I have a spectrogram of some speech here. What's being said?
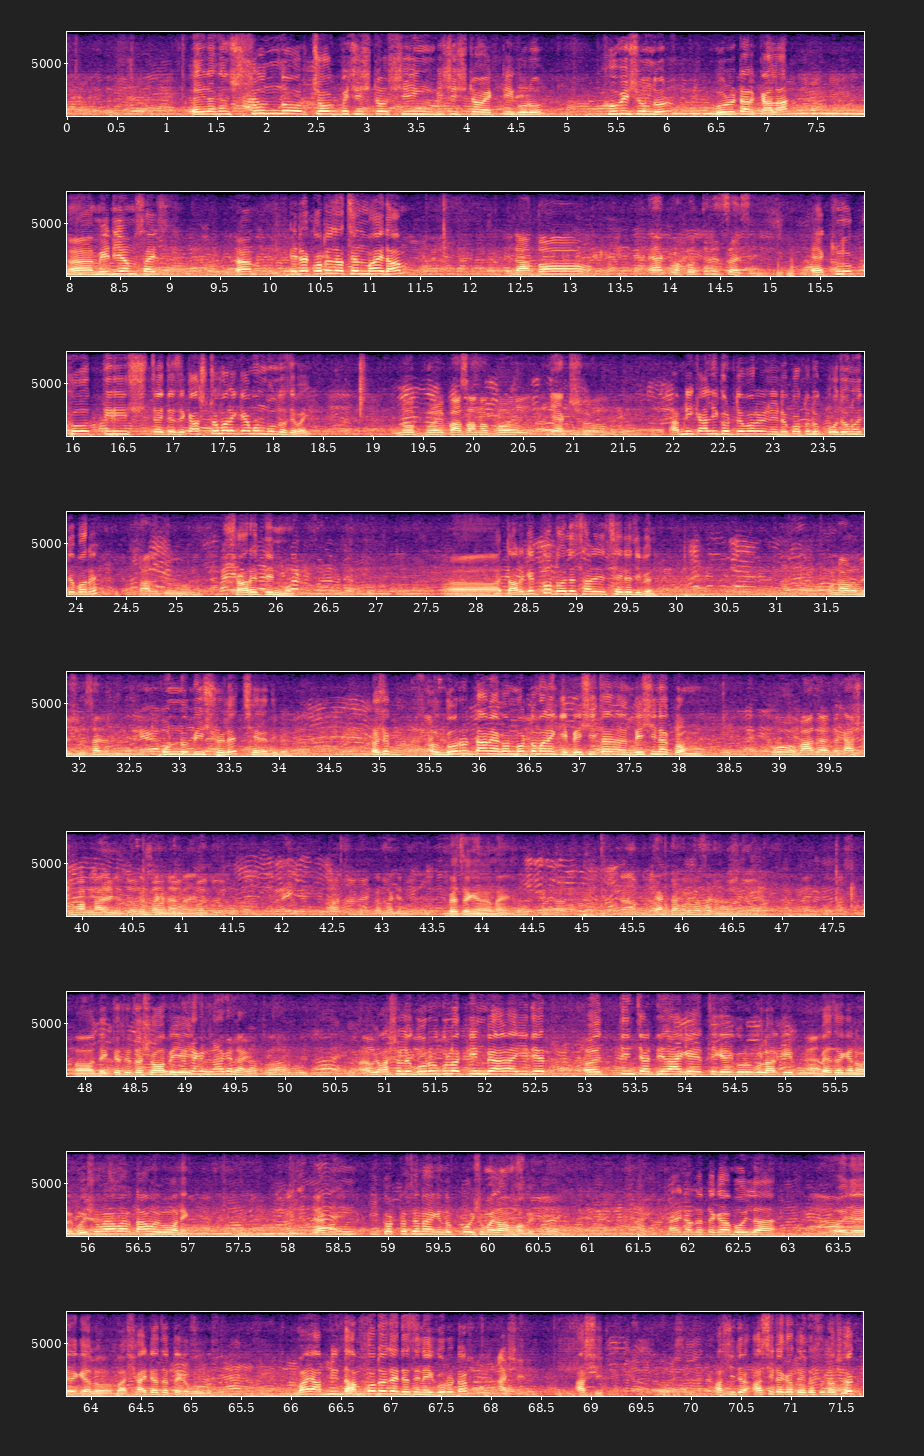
এই দেখেন সুন্দর চোখ বিশিষ্ট শিং বিশিষ্ট একটি গরু। খুবই সুন্দর গরুটার কালার মিডিয়াম সাইজ এটা কত যাচ্ছেন ভাই দাম? এটা তো এক লক্ষ তিরিশ চাইছি। এক লক্ষ তিরিশ চাইতেছে। কাস্টমারে কেমন বলতেছে ভাই? নব্বই পঁচানব্বই একশো। আপনি কালি করতে পারেন এটা কতটুকু ওজন হইতে পারে? সাড়ে তিন মন। সাড়ে তিন মন। টার্গেট কত হলে সাড়ে ছেড়ে দিবেন? পনেরো বিশ সাইড দিন পনেরো বিশ হলে ছেড়ে দিবে দর্শক গরুর দাম এখন বর্তমানে কি বেশিটা বেশি না কম? ও বাজারে কাস্টমার নাই বেচা কিনা নাই। বেচা কেনা নাই। একটা করে বেচা কিনা দেখতেছি তো সবই। আসলে গরুগুলো কিনবে ঈদের তিন চার দিন আগে থেকে গরুগুলো আর কি বেচা কেনা হয় ওই সময় আবার দাম হইব অনেক। এখন কি করতেছে না কিন্তু ওই সময় দাম হবে। ষাট হাজার টাকা বইলা ওই যে গেল বা ষাট হাজার টাকা বলতেছে। ভাই আপনি দাম কত চাইতেছেন এই গরুটার? আশি। আশি। আশি আশি টাকা চাইতেছে দর্শক।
